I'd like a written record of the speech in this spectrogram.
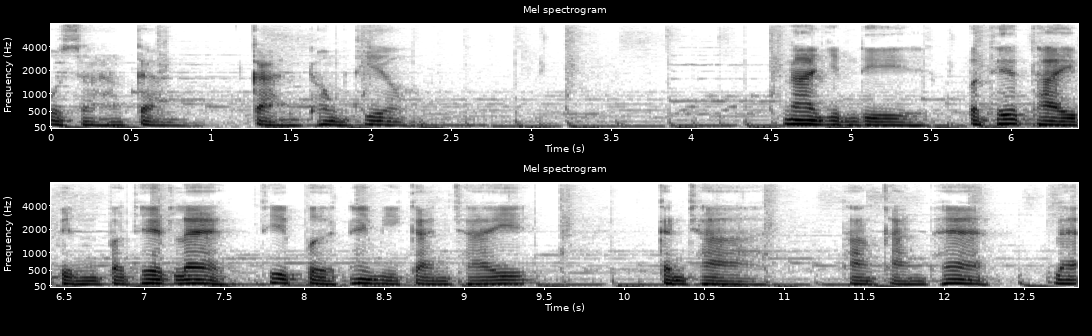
อุตสาหกรรมการท่องเที่ยว น่ายินดีประเทศไทยเป็นประเทศแรก ที่เปิดให้มีการใช้กัญชา ทางการแพทย์และ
